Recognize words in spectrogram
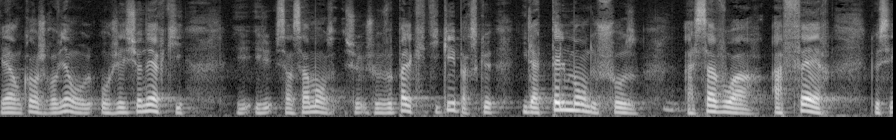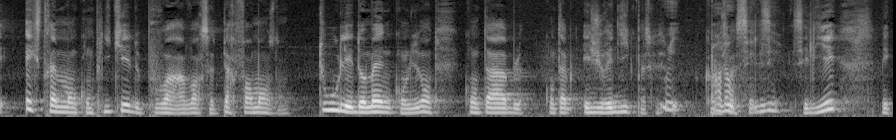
et là encore je reviens au, au gestionnaire qui, et, et sincèrement, je ne veux pas le critiquer parce qu'il a tellement de choses à savoir, à faire, que c'est extrêmement compliqué de pouvoir avoir cette performance dans tous les domaines qu'on lui demande, comptable, comptable et juridique, parce que Oui. Pardon, c'est lié. c'est lié, mais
